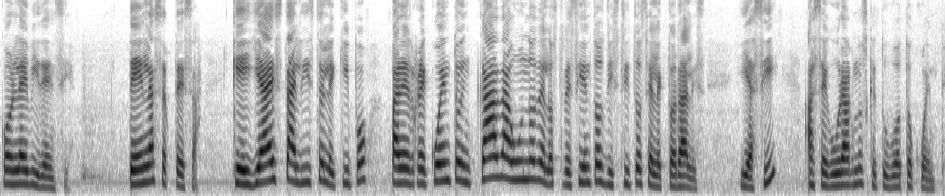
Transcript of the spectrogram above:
con la evidencia. Ten la certeza que ya está listo el equipo para el recuento en cada uno de los 300 distritos electorales y así asegurarnos que tu voto cuente.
